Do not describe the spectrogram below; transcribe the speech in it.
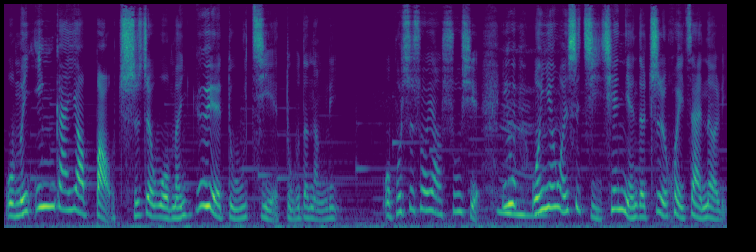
我们应该要保持着我们阅读解读的能力。我不是说要书写，因为文言文是几千年的智慧在那里。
